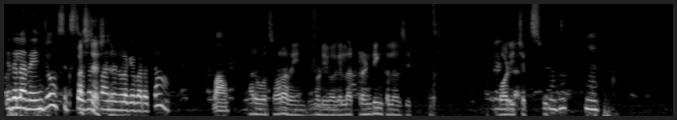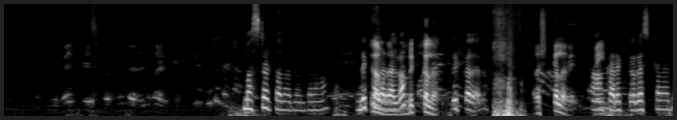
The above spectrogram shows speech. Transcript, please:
ಇದೆಲ್ಲ range six thousand five hundred ಒಳಗೆ ಬರುತ್ತಾ? ವಾವ್ ಆರೂವರೆ ಸಾವಿರ ರೇಂಜ್ ನೋಡಿ ಇವಾಗೆಲ್ಲ ಟ್ರೆಂಡಿಂಗ್ ಕಲರ್ಸ್ ಇದೆ. Body checks with mustard colour ಅಂತಾರ ಬ್ರಿಕ್ ಕಲರ್ ಅಲ್ವಾ? Brick colour brick colour rust colour ಹಾ ಕರೆಕ್ಟ್ ರೆಸ್ಟ್ ಕಲರ್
